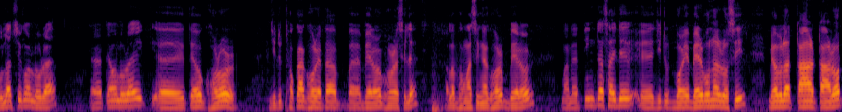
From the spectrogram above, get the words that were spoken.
গোলাপ সিঙৰ ল'ৰা এ, তেওঁ ল'ৰাই এ, তেওঁৰ ঘৰৰ যিটো থকা ঘৰ এটা বেৰৰ ঘৰ আছিলে অলপ ভঙা চিঙা ঘৰ বেৰৰ মানে তিনিটা ছাইডে যিটো বৰে বনোৱা ৰছী বেৰ বনোৱা তাঁৰ তাঁৰত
